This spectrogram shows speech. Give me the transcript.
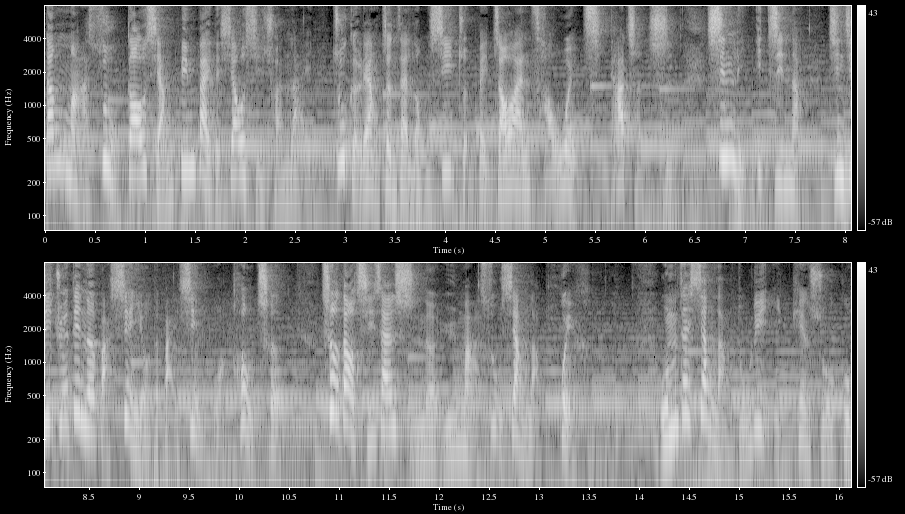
当马谡、高翔兵败的消息传来，诸葛亮正在陇西准备招安曹魏其他城市，心里一惊啊，紧急决定呢，把现有的百姓往后撤。撤到岐山时呢，与马谡向朗会合。我们在向朗独立影片说过，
